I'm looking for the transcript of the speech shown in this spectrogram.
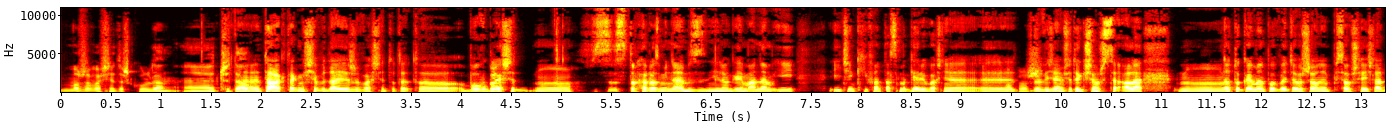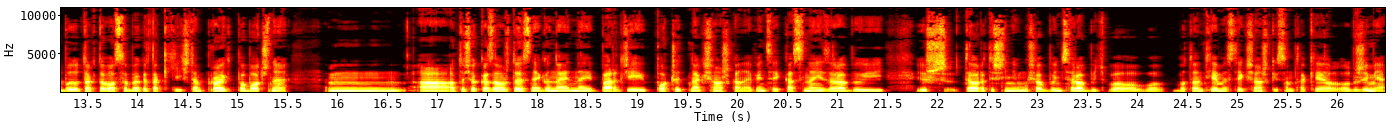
może właśnie też Kuldan e, czytał. E, tak, tak mi się wydaje, że właśnie to, to bo w ogóle się mm, z, z, trochę rozminąłem z Neilem Gaimanem i, i dzięki Fantasmagierii właśnie e, dowiedziałem się o tej książce, ale mm, no to Gaiman powiedział, że on pisał 6 lat, bo to traktował sobie jako taki jakiś tam projekt poboczny, a, a to się okazało, że to jest jego naj, najbardziej poczytna książka, najwięcej kasy na nie zarobił i już teoretycznie nie musiałby nic robić, bo, bo, bo tantiemy z tej książki są takie olbrzymie,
